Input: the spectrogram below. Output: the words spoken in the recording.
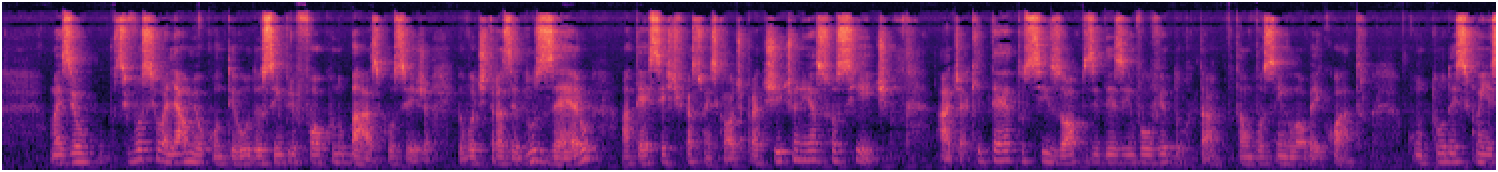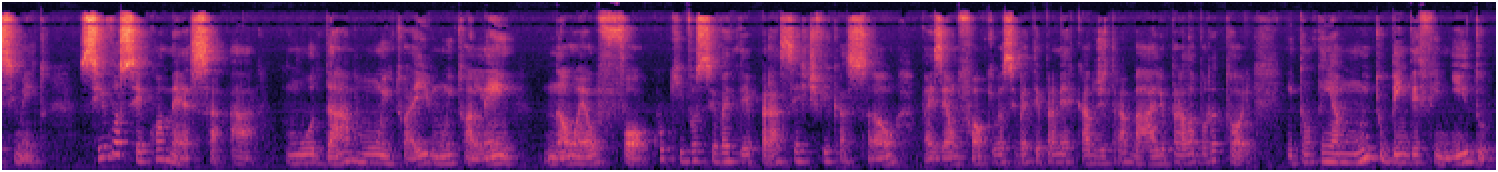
Mas eu, se você olhar o meu conteúdo, eu sempre foco no básico, ou seja, eu vou te trazer do zero até as certificações Cloud Practitioner e Associate. A de arquiteto, SysOps e desenvolvedor, tá? Então você engloba aí quatro com todo esse conhecimento. Se você começa a mudar muito aí, muito além, não é o foco que você vai ter para certificação, mas é um foco que você vai ter para mercado de trabalho, para laboratório. Então tenha muito bem definido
